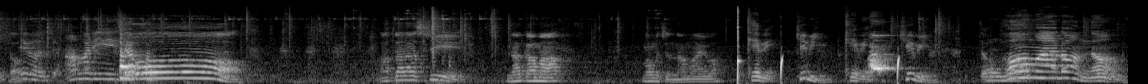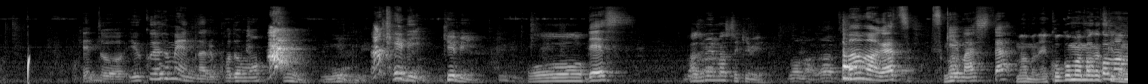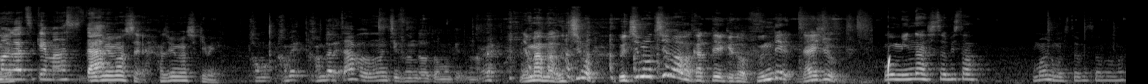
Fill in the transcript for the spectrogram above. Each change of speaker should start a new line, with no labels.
行った？
でもあんまり
おお新しい仲間。ママちゃん名前は？
ケビン。
ケビン？
ケビン。
ケビン？
とホームアローンのえっと行方不明になる子供。
うん。
ケビン。
ケビン。おお
です。
はじめましてケビン。
ママが
つつけました。
ママねここママがつ
ここマ
けね
マがつけました。
はじめましてはじめましてケビン。
噛んだれ。
多分うんち踏んどうと思うけどな。い
やまあまあうちもうちもちは分かってるけど踏んでる。大丈夫。おみんな久々。お前らも久々だな。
